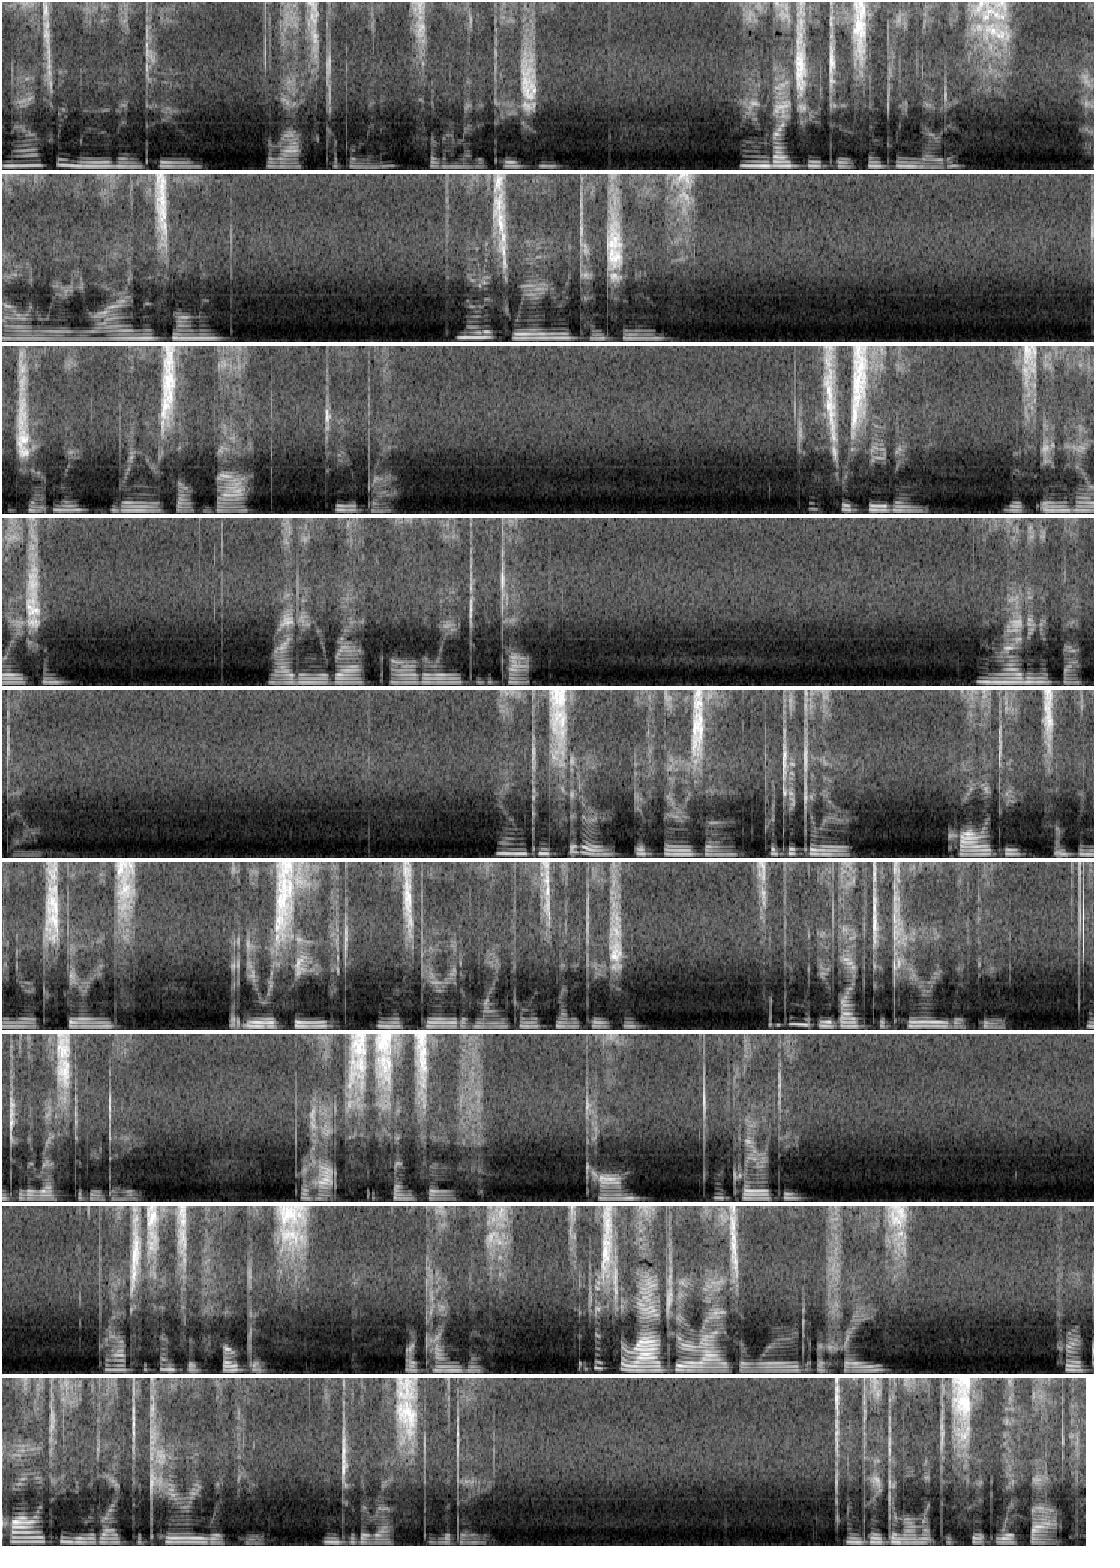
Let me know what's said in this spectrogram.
And as we move into the last couple minutes of our meditation, I invite you to simply notice how and where you are in this moment, to notice where your attention is, to gently bring yourself back to your breath, just receiving this inhalation, riding your breath all the way to the top. and riding it back down. And consider if there's a particular quality, something in your experience that you received in this period of mindfulness meditation, something that you'd like to carry with you into the rest of your day. Perhaps a sense of calm or clarity perhaps a sense of focus or kindness. So just allow to arise a word or phrase for a quality you would like to carry with you into the rest of the day. And take a moment to sit with that.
